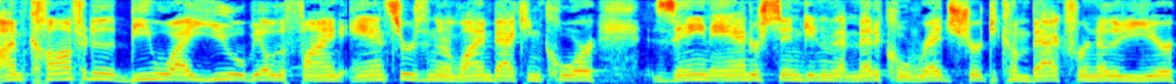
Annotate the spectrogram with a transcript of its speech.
I'm confident that BYU will be able to find answers in their linebacking core. Zayne Anderson getting that medical red shirt to come back for another year,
